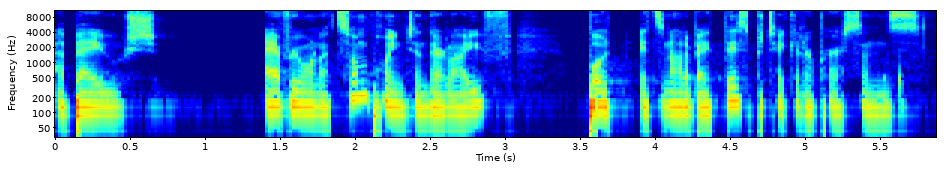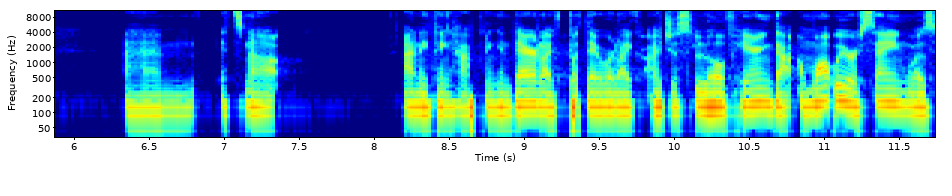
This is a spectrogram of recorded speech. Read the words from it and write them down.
about everyone at some point in their life, but it's not about this particular person's. Um, it's not anything happening in their life, but they were like, I just love hearing that. And what we were saying was,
